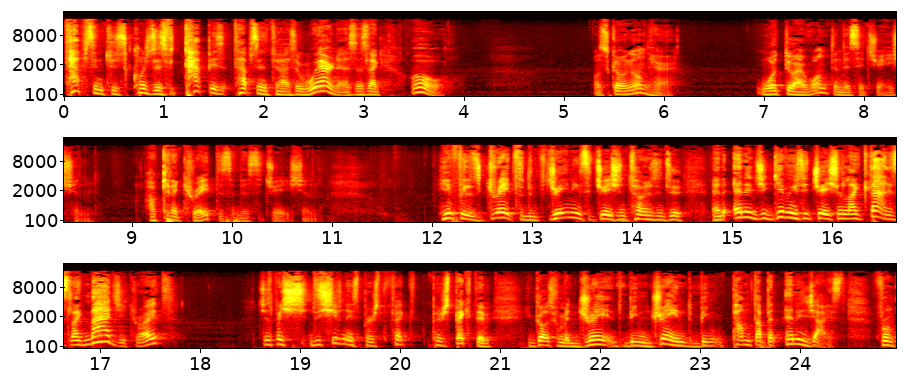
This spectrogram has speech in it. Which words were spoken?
taps into his consciousness, tap his, taps into his awareness, it's like, oh, what's going on here? What do I want in this situation? How can I create this in this situation? He feels great, so the draining situation turns into an energy giving situation like that. It's like magic, right? Just by sh- the shifting his perspe- perspective, he goes from a drain, being drained, being pumped up and energized, from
